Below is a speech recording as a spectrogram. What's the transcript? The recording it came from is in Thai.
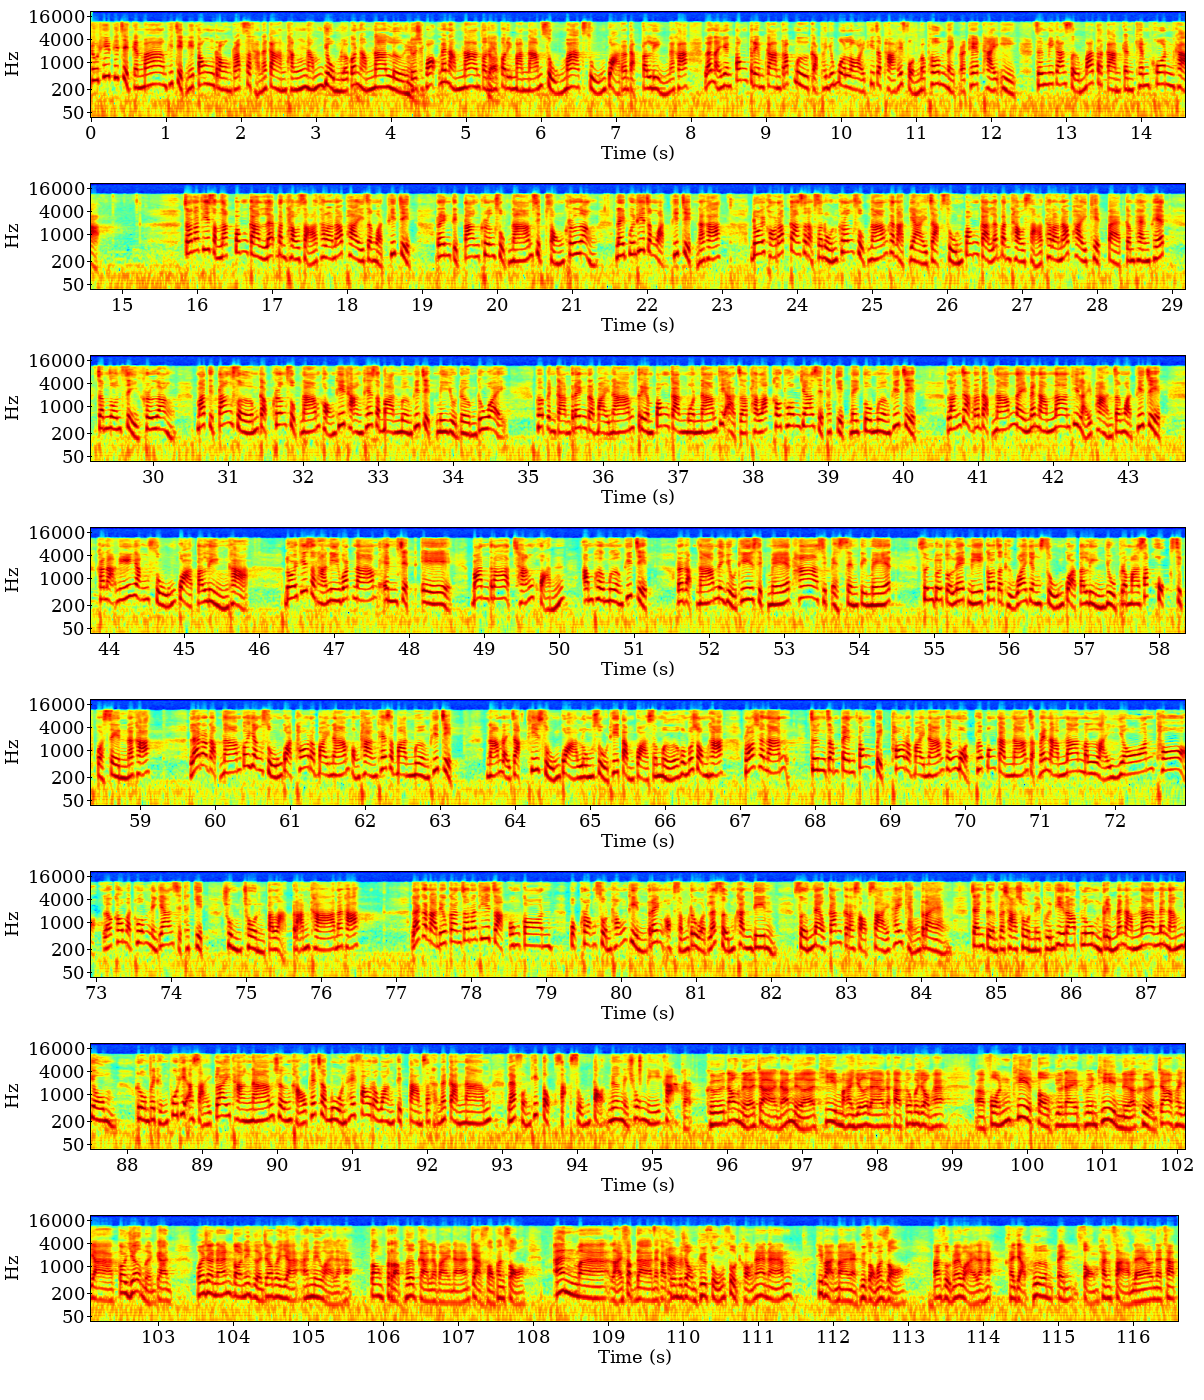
ดูที่พิจิตรกันบ้าง พิจิตรนี่ต้องรองรับสถานการณ์ทั้งน้ำยมแล้วก็น้ำน่านเลยอืมโดยเฉพาะแม่น้ำน่านตอนนี้ครับปริมาณน้ำสูงมากสูงกว่าระดับตลิ่งนะคะ และไหนยังต้องเตรียมการรับมือกับพายุบัวลอยที่จะพาให้ฝนมาเพิ่มในประเทศไทยอีก จึงมีการเสริมมาตรการกันเข้มข้นค่ะ เจ้าหน้าที่สำนักป้องกันและบรรเทาสาธารณภัยจังหวัดพิจิตรเร่งติดตั้งเครื่องสูบน้ำ 12 เครื่อง ในพื้นที่จังหวัดพิจิตรนะคะ โดยขอรับการสนับสนุนเครื่องสูบน้ำขนาดใหญ่จากศูนย์ป้องกันและบรรเทาสาธารณภัยเขต 8กำแพงเพชรจำนวน 4 เครื่อง มาติดตั้งเสริมกับเครื่องสูบน้ำของที่ทางเทศบาลเมืองพิจิตรมีอยู่เดิมด้วย เพื่อเป็นการเร่งระบายน้ำเตรียมป้องกันมวลน้ำที่อาจจะทะลักเข้าท่วมย่านเศรษฐกิจในตัวเมืองพิจิตรหลังจากระดับน้ำในแม่น้ำน่านที่ไหลผ่านจังหวัดพิจิตรขณะนี้ยังสูงกว่าตลิ่งค่ะ โดยที่สถานีวัดน้ำ N7A บ้านราชช้างขวัญอำเภอเมืองพิจิตรระดับน้ำในอยู่ที่ 10 เมตร 51 เซนติเมตร ซึ่งโดยตัวเลขนี้ก็จะถือว่ายังสูงกว่าตลิ่งอยู่ประมาณสัก 60 กว่าเซนนะคะ และระดับน้ำก็ยังสูงกว่าท่อระบายน้ำของทางเทศบาลเมืองพิจิตร น้ำไหลจากที่สูงกว่าลงสู่ที่ต่ำกว่าเสมอคุณผู้ชมคะ เพราะฉะนั้นจึงจำเป็นต้องปิดท่อระบายน้ำทั้งหมด เพื่อป้องกันน้ำจากแม่น้ำน่านมันไหลย้อนท่อ แล้วเข้ามาท่วมในย่านเศรษฐกิจชุมชนตลาดร้านค้านะคะ และขณะเดียวกันเจ้าหน้าที่จากองค์กร ปกครองส่วนท้องถิ่นเร่งออกสำรวจและเสริมคันดิน เสริมแนวกั้นกระสอบทรายให้แข็งแรง แจ้งเตือนประชาชนในพื้นที่ราบลุ่ม ริมแม่น้ำน่านแม่น้ำยม รวมไปถึงผู้ที่อาศัยใกล้ทางน้ำเชิงเขาเพชรบูรณ์ให้เฝ้าระวังติดตามสถานการณ์น้ำและฝนที่ตกสะสมต่อเนื่องในช่วงนี้ค่ะครับคือนอกเหนือจากน้ำเหนือที่มาเยอะแล้วนะครับทุกผู้ชมฮะฝนที่ตกอยู่ในพื้นที่เหนือเขื่อนเจ้าพยาก็เยอะเหมือนกัน เพราะฉะนั้นตอนนี้เขื่อนเจ้าพยาอันไม่ไหวแล้วฮะ ต้องปรับเพิ่มการระบายน้ำจาก 2,002 อั้นมาหลายสัปดาห์นะครับค่ะ ท่านผู้ชมคือสูงสุดของหน้าน้ำที่ผ่านมาเนี่ยคือ 2,002ล่าสุดไม่ไหวแล้วฮะขยับเพิ่มเป็น 2,003 แล้วนะครับ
